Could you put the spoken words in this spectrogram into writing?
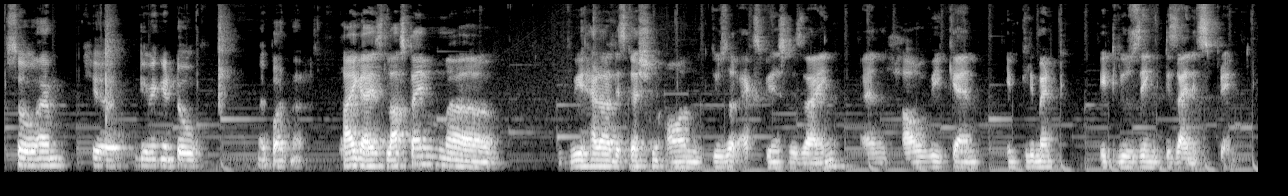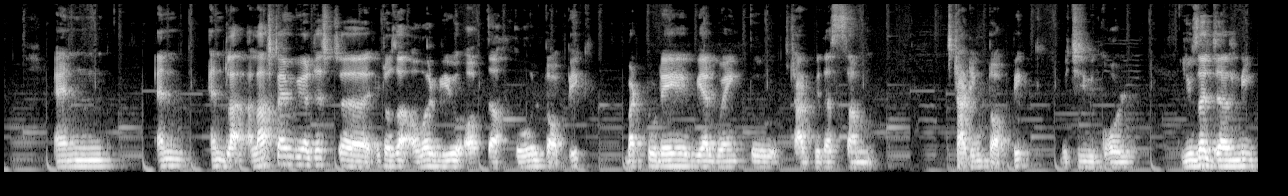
so I'm here giving it to my partner. Hi guys, last time uh, we had a discussion on user experience design and how we can implement it using design sprint. And and and la- last time we are just uh, it was an overview of the whole topic, but today we are going to start with a some starting topic which we called user journey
